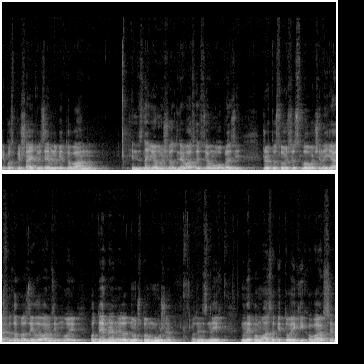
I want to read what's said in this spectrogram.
і поспішають у землю вітованну. Чи не знайомо, що для вас у цьому образі, вже писуючи слово, чи не ясно зобразили вам зі мною одне мене і одну то мужа. Один з них мене помазав і той, який ховався,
